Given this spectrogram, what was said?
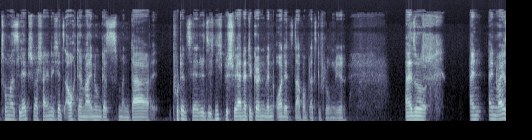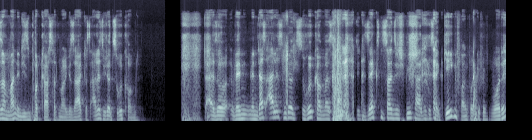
Thomas Letsch wahrscheinlich jetzt auch der Meinung, dass man da potenziell sich nicht beschweren hätte können, wenn Ordetz da vom Platz geflogen wäre. Also, ein, ein weiser Mann in diesem Podcast hat mal gesagt, dass alles wieder zurückkommt. Also, wenn, wenn das alles wieder zurückkommt, was in den 26 Spieltagen bisher gegen Frankfurt gepfiffen wurde,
